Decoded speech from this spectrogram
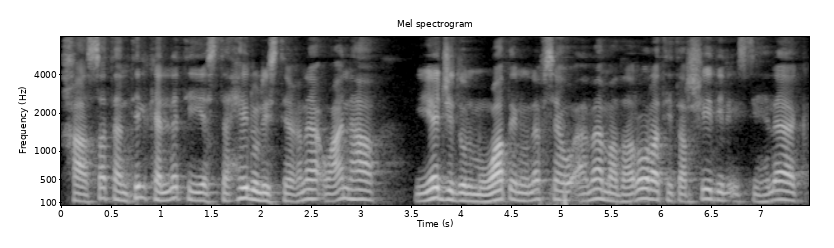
خاصة تلك التي يستحيل الاستغناء عنها يجد المواطن نفسه أمام ضرورة ترشيد الاستهلاك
